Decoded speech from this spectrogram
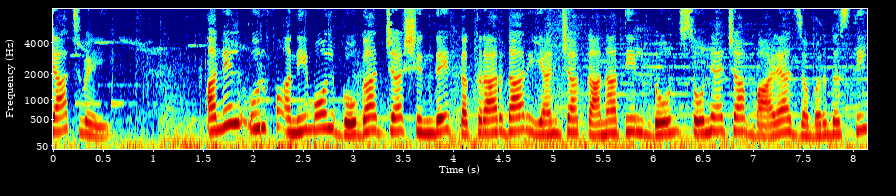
त्याच वेळी अनिल उर्फ अनिमोल गोगाज्जा शिंदे तक्रारदार यांच्या कानातील दोन सोन्याच्या बाळ्या जबरदस्ती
